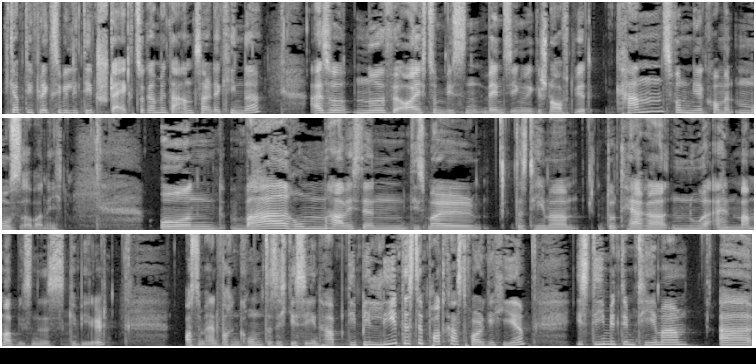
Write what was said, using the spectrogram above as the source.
ich glaube, die Flexibilität steigt sogar mit der Anzahl der Kinder. Also nur für euch zum Wissen, wenn es irgendwie geschnauft wird, kann es von mir kommen, muss aber nicht. Und warum habe ich denn diesmal das Thema doTERRA nur ein Mama-Business gewählt? Aus dem einfachen Grund, dass ich gesehen habe, die beliebteste Podcast-Folge hier ist die mit dem Thema äh,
